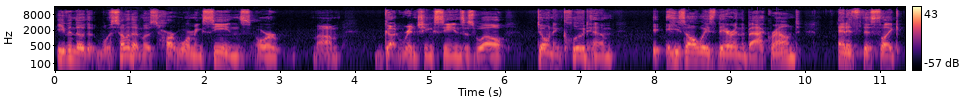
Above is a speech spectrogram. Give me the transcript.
even though the, some of the most heartwarming scenes or um, gut wrenching scenes as well don't include him. He's always there in the background, and it's this like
